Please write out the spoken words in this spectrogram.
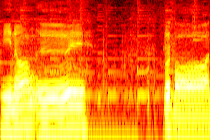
พี่น้องเอ๋ยรถอ่อน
